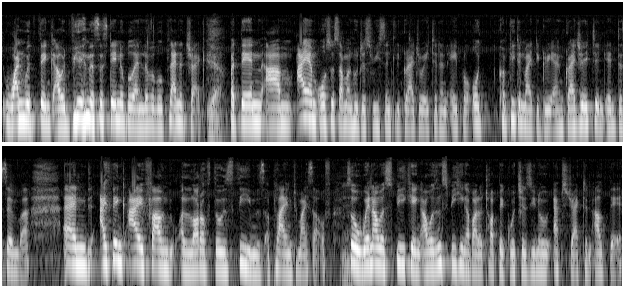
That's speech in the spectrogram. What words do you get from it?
one would think I would be in the sustainable and livable planet track. Yeah. But then um, I am also someone who just recently graduated in April or completed my degree and graduating in December. And I think I found a lot of those themes applying to myself. So when I was speaking, I wasn't speaking about a topic which is, you know, abstract and out there,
